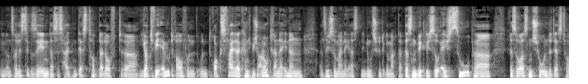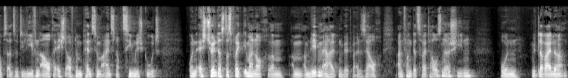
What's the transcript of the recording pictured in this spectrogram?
in unserer Liste gesehen, dass es halt ein Desktop, da läuft äh, JWM drauf und, und Roxfighter, da kann ich mich auch noch dran erinnern, als ich so meine ersten Linux-Schritte gemacht habe. Das sind wirklich so echt super ressourcenschonende Desktops, also die liefen auch echt auf einem Pentium 1 noch ziemlich gut. Und echt schön, dass das Projekt immer noch ähm, am, am Leben erhalten wird, weil es ja auch Anfang der 2000er erschienen und Mittlerweile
